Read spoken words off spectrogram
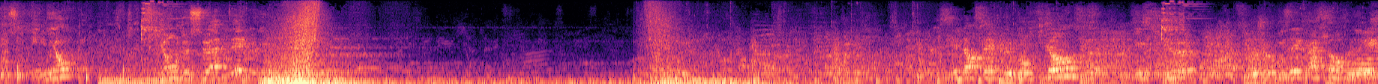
les opinions si on ne se hâtait de lui. C'est dans cette confiance, messieurs, que je vous ai rassemblés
